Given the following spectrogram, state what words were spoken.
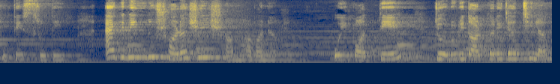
প্রতিশ্রুতি, এক বিন্দু সরাসরি সম্ভাবনা। ওই পথ দিয়ে জরুরি দরকারে যাচ্ছিলাম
